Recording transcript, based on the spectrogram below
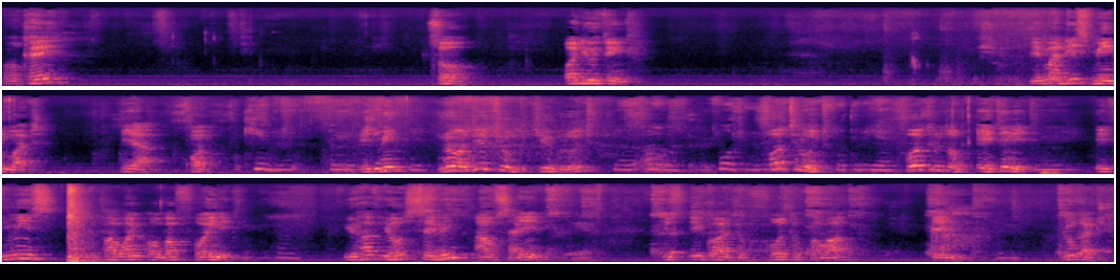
Okay. So, what do you think? Lima, this mean what? Yeah, fourth. Cube root. Um, it means, no, the cube, cube root. No, oh, fourth root. Fourth root. Fourth root. Fourth root of 8 in it. Mm-hmm. It means the power 1 over 4 in it. Mm. You have your 7 outside in it. It's equal to 4 to power n. Look at it.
